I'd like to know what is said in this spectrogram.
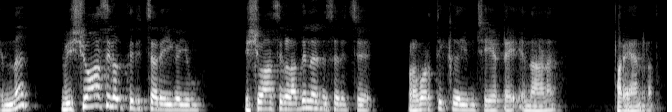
എന്ന് വിശ്വാസികൾ തിരിച്ചറിയുകയും വിശ്വാസികൾ അതിനനുസരിച്ച് പ്രവർത്തിക്കുകയും ചെയ്യട്ടെ എന്നാണ് പറയാനുള്ളത്.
